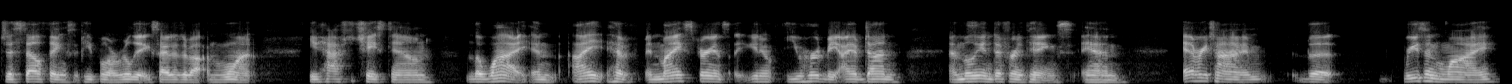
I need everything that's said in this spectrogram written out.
to sell things that people are really excited about and want, you have to chase down the why. And I have, in my experience, you know, you heard me, I have done a million different things. And every time the reason why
